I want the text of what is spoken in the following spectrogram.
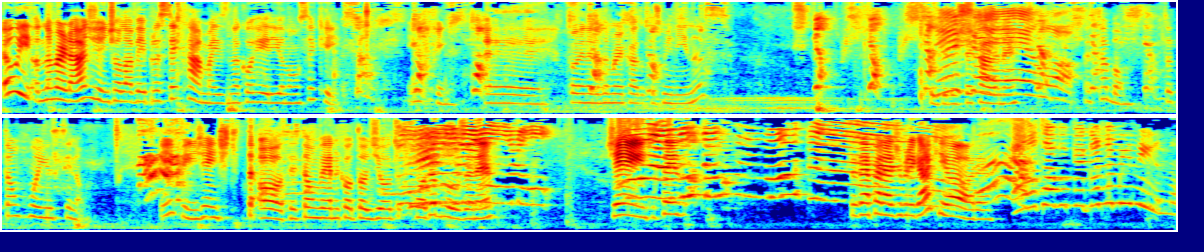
Eu ia, na verdade, gente, eu lavei pra secar, mas na correria eu não sequei. Enfim, é, tô indo ali no mercado com as meninas. Podia ter secado, né? Mas tá bom, tá tão ruim assim não. Enfim, gente, ó, vocês estão vendo que eu tô de outro, com outra blusa, né? Gente, vocês... Vocês vão parar de brigar aqui, hora? Ela tava pegando a menina.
